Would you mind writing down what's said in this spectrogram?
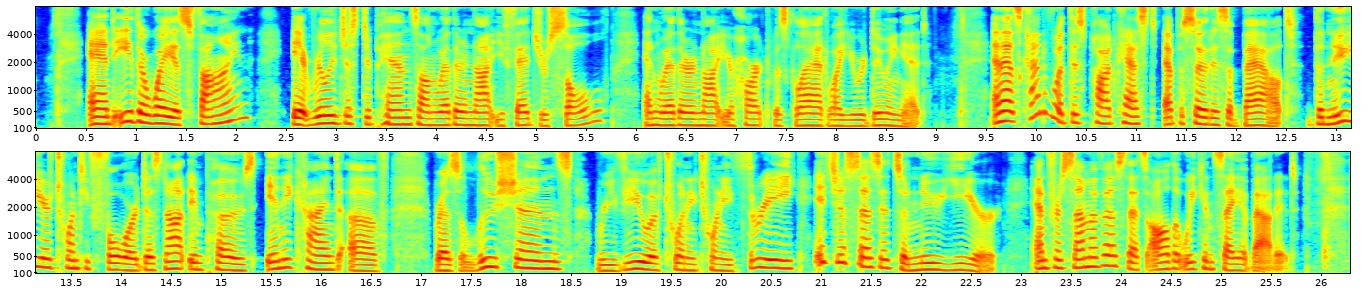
And either way is fine. It really just depends on whether or not you fed your soul and whether or not your heart was glad while you were doing it. And that's kind of what this podcast episode is about. The New Year 24 does not impose any kind of resolutions, review of 2023. It just says it's a new year. And for some of us, that's all that we can say about it.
